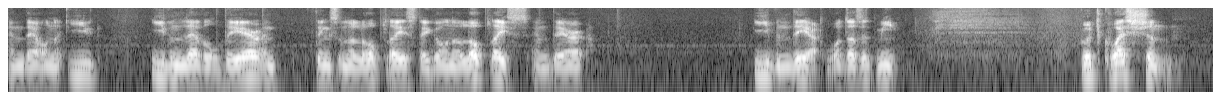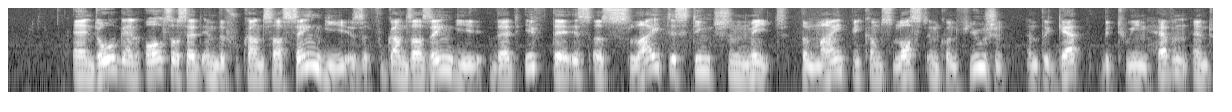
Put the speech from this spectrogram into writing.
and they're on an e even level there and things in a low place, they go in a low place and they're even there. What does it mean? Good question. And Dogen also said in the Fukan Zazengi, is Fukan Zazengi, that if there is a slight distinction made, the mind becomes lost in confusion and the gap between heaven and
